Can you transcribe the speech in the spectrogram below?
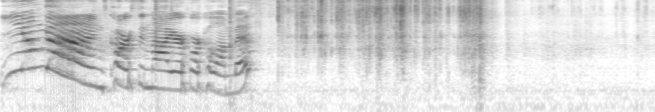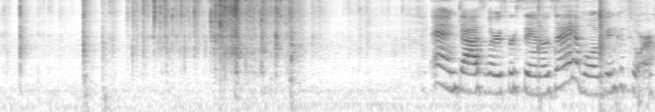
Young Guns, Carson Meyer for Columbus. And Dazzlers for San Jose of Logan Couture.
